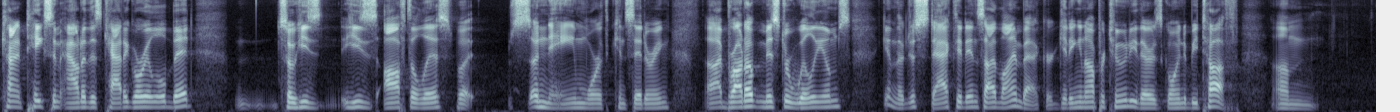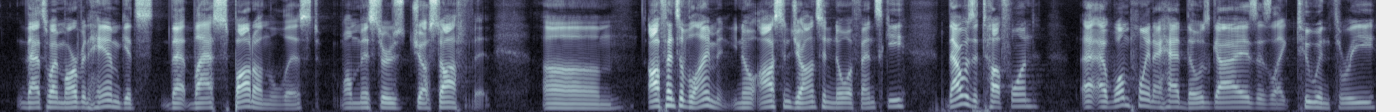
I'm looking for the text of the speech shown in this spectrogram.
kind of takes him out of this category a little bit. So he's he's off the list, but a name worth considering. Uh, I brought up Mister Williams. Again, they're just stacked at inside linebacker. Getting an opportunity there is going to be tough. Um, that's why Marvin Ham gets that last spot on the list, while Mister's just off of it. Um, offensive lineman, you know, Austin Johnson, Noah Fenske. That was a tough one. At, at one point, I had those guys as like two and three.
